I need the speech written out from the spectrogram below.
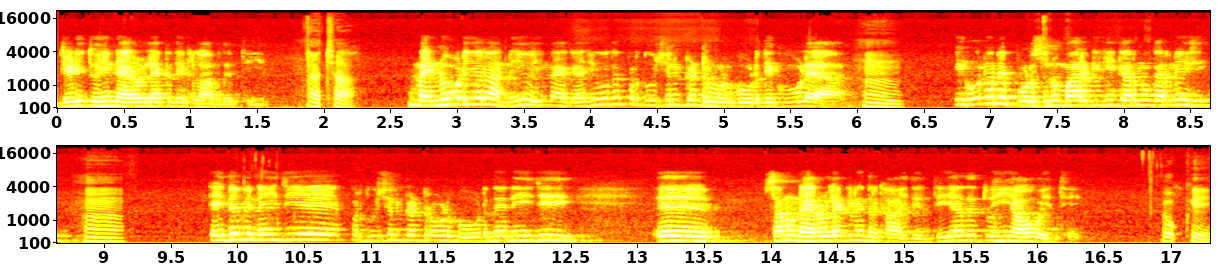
ਜਿਹੜੀ ਤੁਸੀਂ ਨੈਰੋਲੈਕ ਦੇ ਖਿਲਾਫ ਦਿੱਤੀ ਹੈ। ਅੱਛਾ। ਮੈਨੂੰ ਬੜੀ ਹੈਰਾਨੀ ਹੋਈ ਮੈਂ ਕਿਹਾ ਜੀ ਉਹ ਤੇ ਪ੍ਰਦੂਸ਼ਣ ਕੰਟਰੋਲ ਬੋਰਡ ਦੇ ਕੋਲ ਆ। ਹੂੰ। ਕਿ ਉਹਨਾਂ ਨੇ ਪੁਲਿਸ ਨੂੰ ਮਾਰਕ ਕੀ ਕਰਨ ਨੂੰ ਕਰਨੀ ਸੀ? ਹੂੰ। ਕਹਿੰਦੇ ਵੀ ਨਹੀਂ ਜੀ ਇਹ ਪ੍ਰਦੂਸ਼ਣ ਕੰਟਰੋਲ ਬੋਰਡ ਨੇ ਨਹੀਂ ਜੀ ਇਹ ਸਾਨੂੰ ਨੈਰੋਲੈਕ ਨੇ ਦਰਖਾਸਤ ਦਿੱਤੀ ਆ ਤੇ ਤੁਸੀਂ ਆਓ ਇੱਥੇ। ਓਕੇ।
